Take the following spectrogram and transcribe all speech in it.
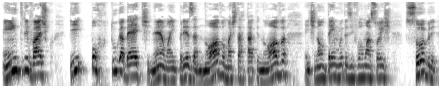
entre Vasco e Portugabet, né? Uma empresa nova, uma startup nova a gente não tem muitas informações sobre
